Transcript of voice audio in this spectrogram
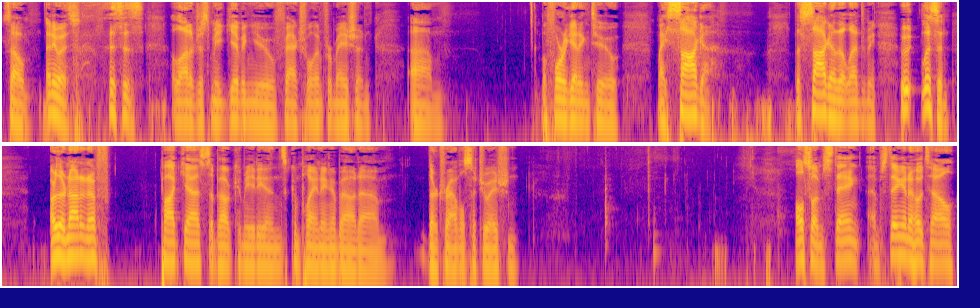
So, anyways, this is a lot of just me giving you factual information um, before getting to my saga, the saga that led to me. Listen, are there not enough podcasts about comedians complaining about um, their travel situation? Also, I'm staying I'm staying in a hotel.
